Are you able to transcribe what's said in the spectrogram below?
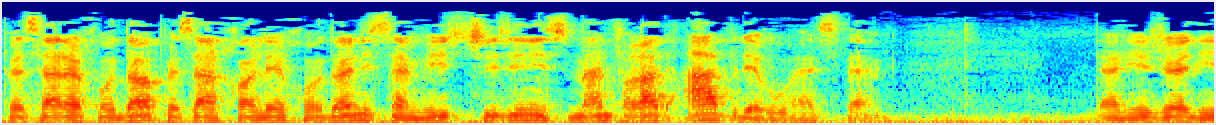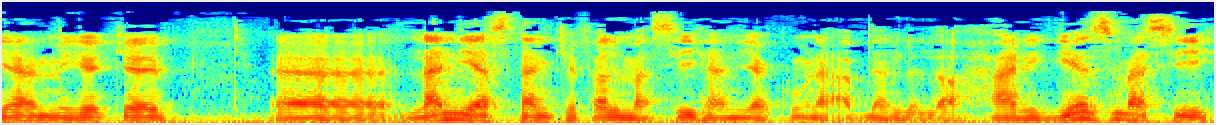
پسر خدا پسر خاله خدا نیستم. هیچ چیزی نیست. من فقط عبد او هستم. در یه جای دیگه هم میگه که لن که فل مسیح ان یکون عبدا لله. هرگز مسیح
